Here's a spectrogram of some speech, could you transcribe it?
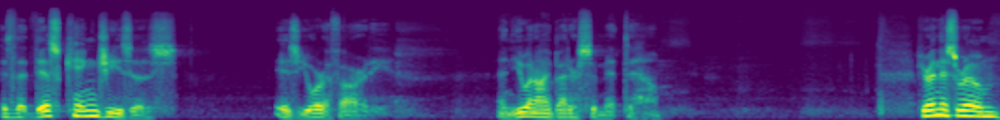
Is that this King Jesus is your authority. And you and I better submit to him. If you're in this room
